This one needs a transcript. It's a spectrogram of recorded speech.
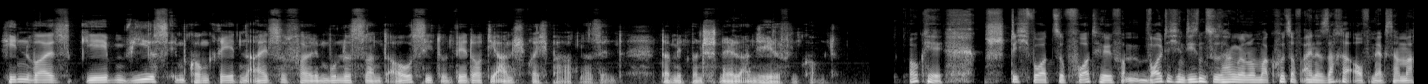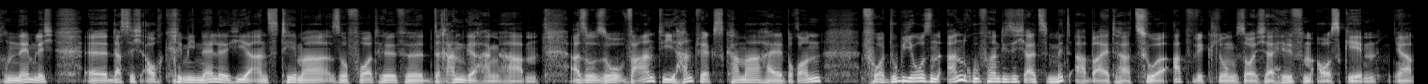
Hinweise geben, wie es im konkreten Einzelfall im Bundesland aussieht und wer dort die Ansprechpartner sind, damit man schnell an die Hilfen kommt. Okay, Stichwort Soforthilfe. Wollte ich in diesem Zusammenhang noch mal kurz auf eine Sache aufmerksam machen, nämlich, äh, dass sich auch Kriminelle hier ans Thema Soforthilfe drangehangen haben. Also so warnt die Handwerkskammer Heilbronn vor dubiosen Anrufern, die sich als Mitarbeiter zur Abwicklung solcher Hilfen ausgeben. Ja,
